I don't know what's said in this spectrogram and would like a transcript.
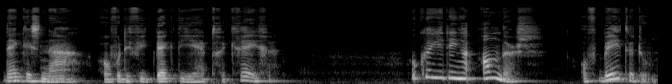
denk eens na over de feedback die je hebt gekregen. Hoe kun je dingen anders of beter doen?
